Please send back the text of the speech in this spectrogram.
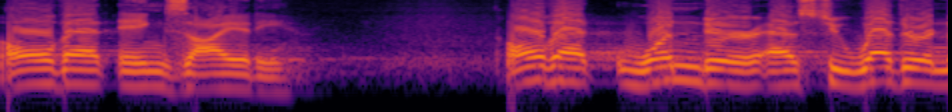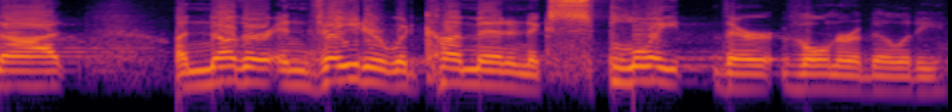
all that anxiety, all that wonder as to whether or not another invader would come in and exploit their vulnerability.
